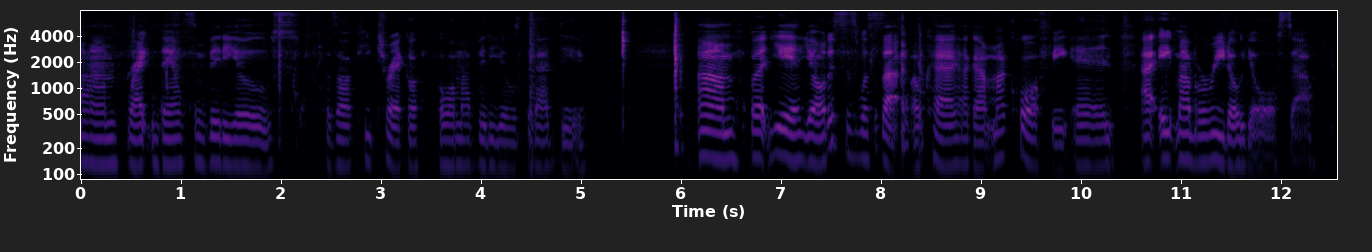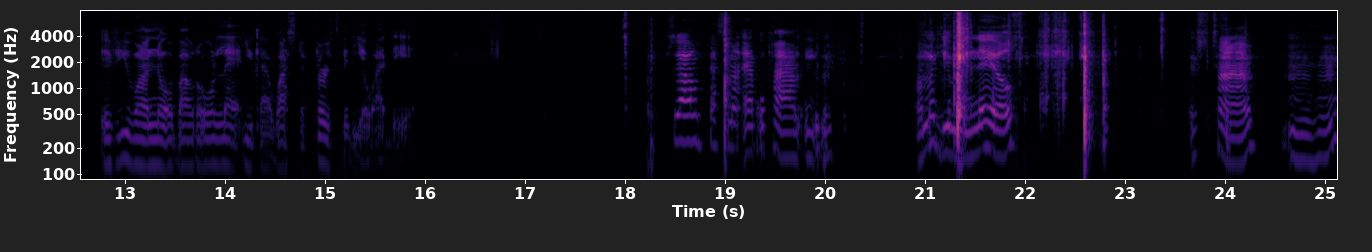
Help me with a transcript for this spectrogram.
Um, writing down some videos because I'll keep track of all my videos that I do. Um, but yeah, y'all, this is what's up, okay? I got my coffee and I ate my burrito, y'all. So if you want to know about all that, you got to watch the first video I did. So that's my apple pie I'm eating. I'm going to do my nails. It's time. Mm-hmm.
